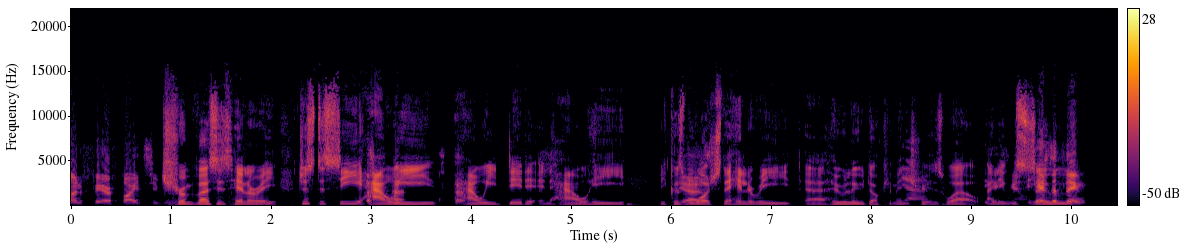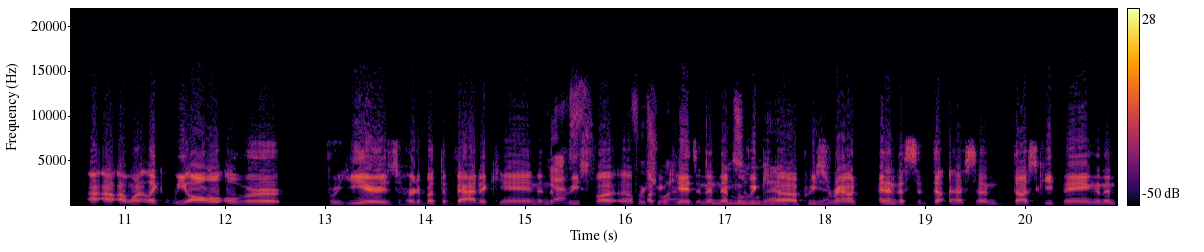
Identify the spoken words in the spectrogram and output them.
unfair fights. You mean? Trump versus Hillary, just to see how he how he did it and how he because Yes. we watched the Hillary uh, Hulu documentary Yeah. as well, and He- it was Here's so the thing. I, I, I want like we all over for years heard about the Vatican and the Yes, priest fu- uh, fucking sure. kids, and then them It's all moving uh, priests yeah. around, and then the Sand- uh, Sandusky thing, and then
